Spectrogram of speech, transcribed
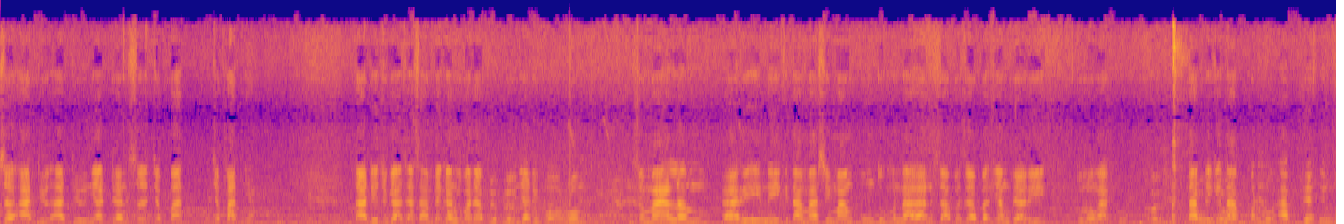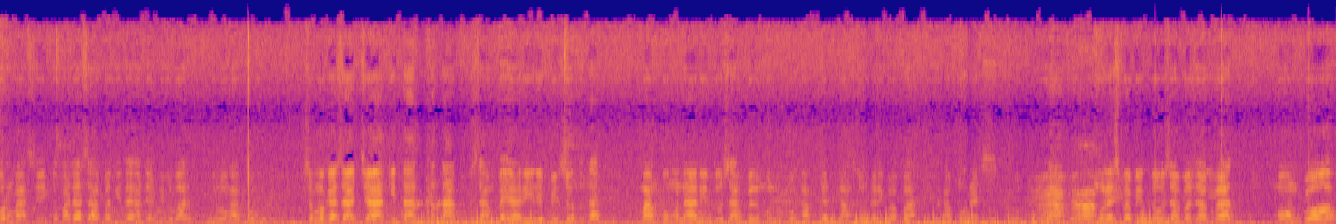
seadil-adilnya dan secepat-cepatnya. Tadi juga saya sampaikan kepada beliau-beliaunya di forum semalam hari ini kita masih mampu untuk menahan sahabat-sahabat yang dari Tulungagung. Tapi kita perlu update informasi kepada sahabat kita yang ada di luar Tulungagung. Semoga saja kita tetap sampai hari ini besok tetap mampu menahan itu sambil menunggu update langsung dari Bapak Kapolres. Oleh sebab itu sahabat-sahabat monggo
